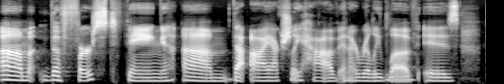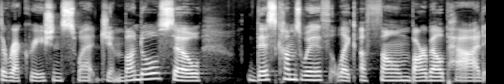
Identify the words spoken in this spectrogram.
um the first thing um that I actually have and I really love is the Recreation Sweat Gym Bundle. So this comes with like a foam barbell pad,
